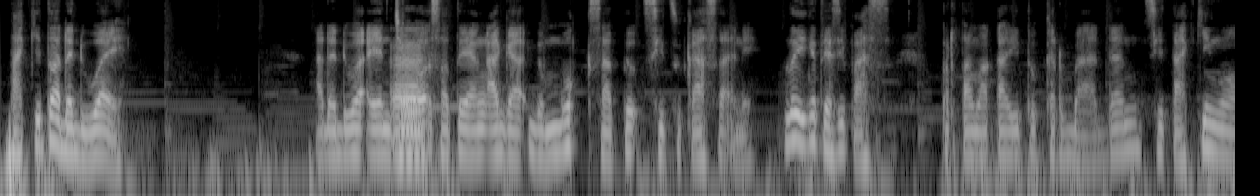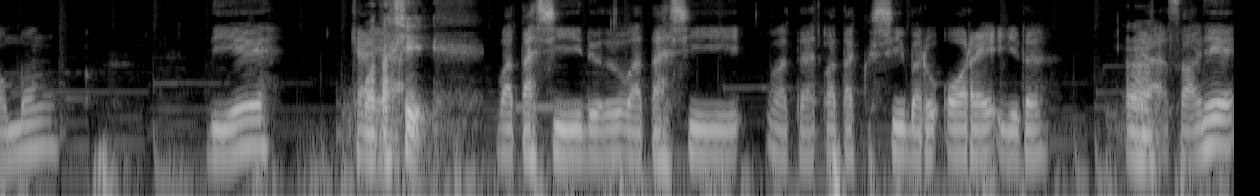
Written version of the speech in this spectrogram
Taki itu ada dua ya ada dua yang Eh. cowok satu yang agak gemuk satu si Tsukasa nih lo inget gak sih pas pertama kali tuker badan si Taki ngomong dia kayak Watashi. watashi dulu watashi wata, watakushi baru ore gitu Eh, ya soalnya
